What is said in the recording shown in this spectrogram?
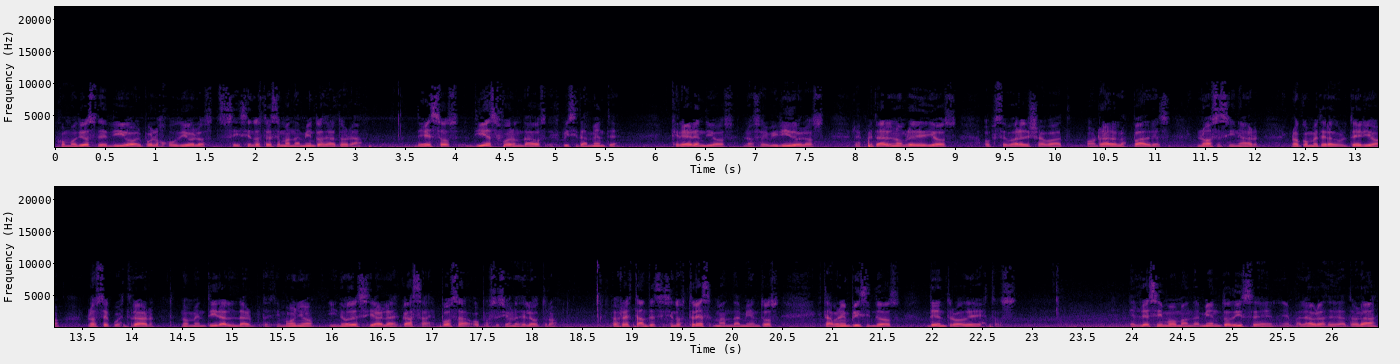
como Dios le dio al pueblo judío los 613 mandamientos de la Torah. De esos, 10 fueron dados explícitamente. Creer en Dios, no servir ídolos, respetar el nombre de Dios, observar el Shabbat, honrar a los padres, no asesinar, no cometer adulterio, no secuestrar, no mentir al dar testimonio y no desear la casa, esposa o posesiones del otro. Los restantes 603 mandamientos estaban implícitos dentro de estos. El décimo mandamiento dice, en palabras de la Torá,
